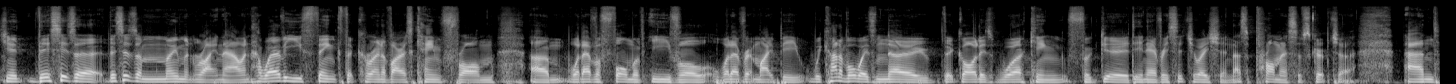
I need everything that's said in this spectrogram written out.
you know this is a this is a moment right now, and however you think that coronavirus came from, um, whatever form of evil, whatever it might be, we kind of always know that God is working for good in every situation. That's a promise of Scripture, and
